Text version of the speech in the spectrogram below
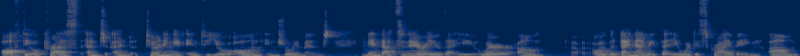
of the oppressed and and turning it into your own enjoyment mm-hmm. in that scenario that you were. Um, or the dynamic that you were describing. Um,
